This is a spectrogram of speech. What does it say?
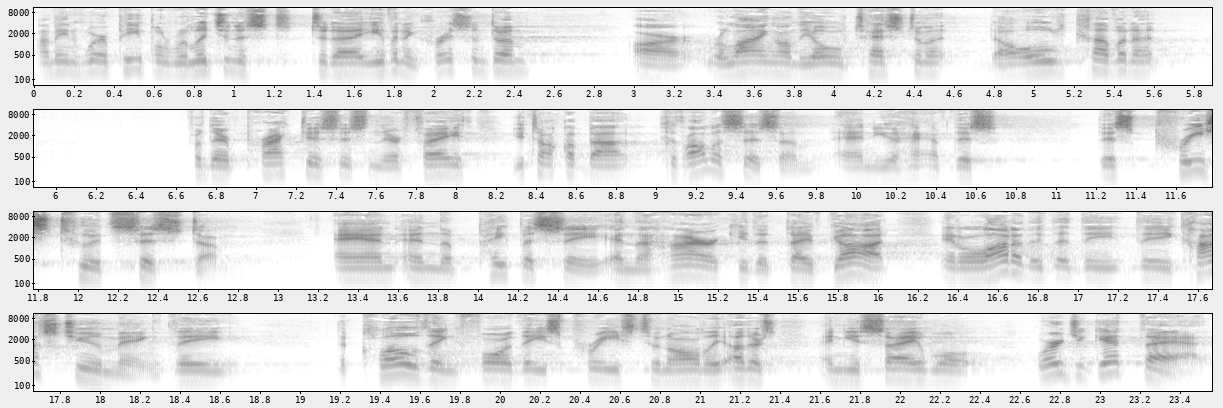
I mean, where people, religionists today, even in Christendom, are relying on the Old Testament, the Old Covenant, for their practices and their faith. You talk about Catholicism, and you have this, this priesthood system and, and the papacy and the hierarchy that they've got, and a lot of the, the, the costuming, the, the clothing for these priests and all the others. And you say, well, where'd you get that?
